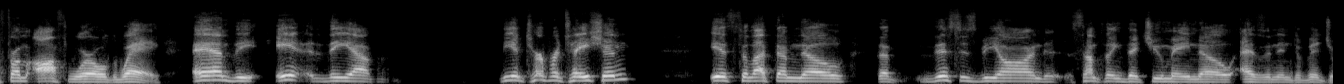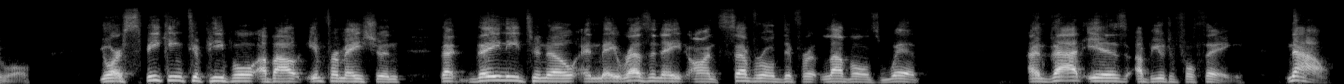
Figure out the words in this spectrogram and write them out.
from off-world way, and the the uh, the interpretation is to let them know that this is beyond something that you may know as an individual. You are speaking to people about information that they need to know and may resonate on several different levels with. And that is a beautiful thing. Now,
